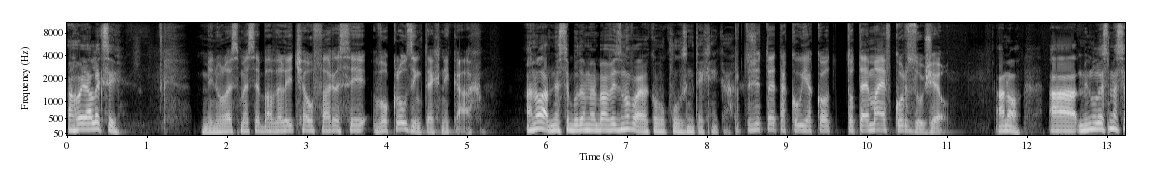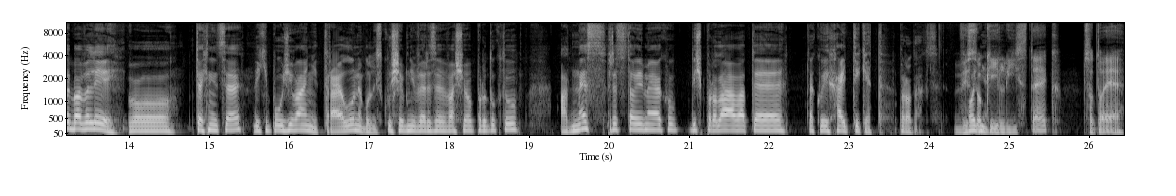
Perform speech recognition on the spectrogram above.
Ahoj Alexi. Minule jsme se bavili, čau Farsi, o closing technikách. Ano a dnes se budeme bavit znovu jako o closing technikách. Protože to je takový jako, to téma je v kurzu, že jo? Ano a minule jsme se bavili o technice díky používání trialu neboli zkušební verze vašeho produktu a dnes představíme, jako když prodáváte takový high ticket produkt. Vysoký Hodně. lístek? Co to je?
